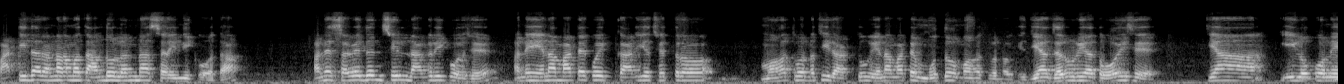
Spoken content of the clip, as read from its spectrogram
પાટીદાર અનામત આંદોલનના સૈનિકો હતા અને સંવેદનશીલ નાગરિકો છે અને એના માટે કોઈ કાર્યક્ષેત્ર મહત્વ નથી રાખતું એના માટે મુદ્દો મહત્વનો કે જ્યાં જરૂરિયાત હોય છે ત્યાં એ લોકોને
